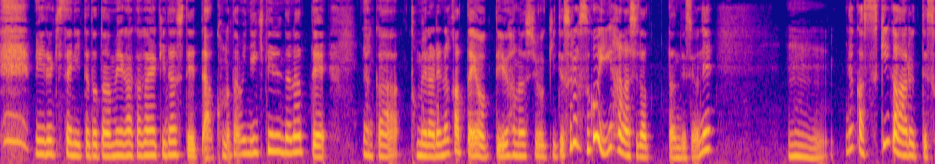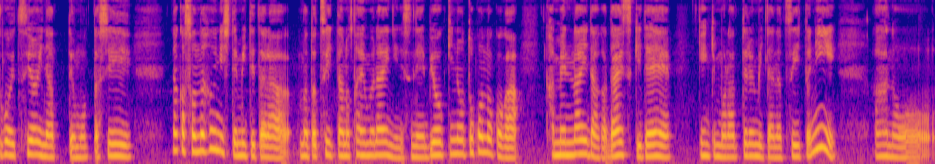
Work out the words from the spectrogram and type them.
メイド喫茶に行った途端目が輝き出してって、あ、このために生きてるんだなって、なんか止められなかったよっていう話を聞いて、それはすごいいい話だったんですよね。うん。なんか好きがあるってすごい強いなって思ったし、なんかそんな風にして見てたら、またツイッターのタイムラインにですね、病気の男の子が仮面ライダーが大好きで元気もらってるみたいなツイートに、あの、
